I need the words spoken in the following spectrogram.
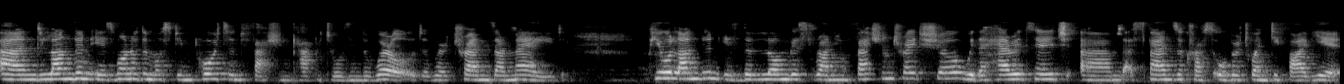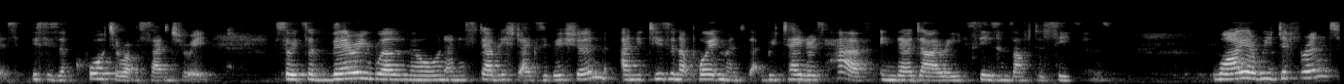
and London is one of the most important fashion capitals in the world, where trends are made. Pure London is the longest running fashion trade show with a heritage um, that spans across over 25 years. This is a quarter of a century. So it's a very well known and established exhibition, and it is an appointment that retailers have in their diary seasons after seasons. Why are we different?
